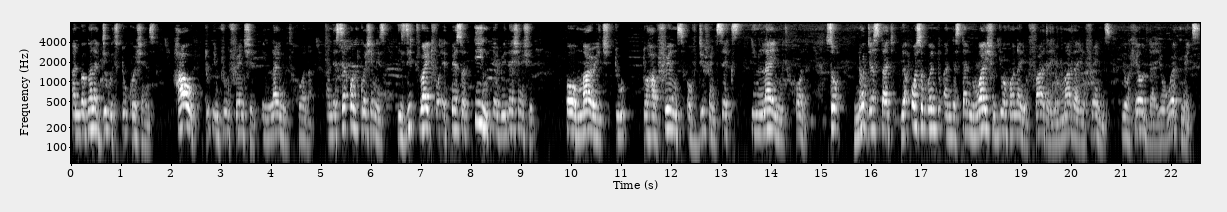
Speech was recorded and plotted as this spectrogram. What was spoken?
And we're gonna deal with two questions how to improve friendship in line with honor. And the second question is is it right for a person in a relationship or marriage to to have friends of different sex in line with honor? So not just that you're also going to understand why should you honor your father your mother your friends your elder your workmates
